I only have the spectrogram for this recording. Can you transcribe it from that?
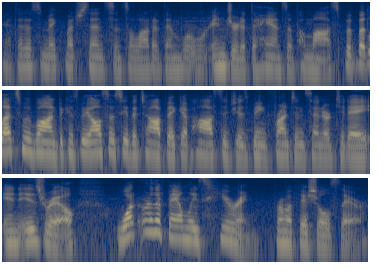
Yeah, that doesn't make much sense since a lot of them were, were, injured at the hands of Hamas. But, but let's move on because we also see the topic of hostages being front and center today in Israel. What are the families hearing from officials there?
